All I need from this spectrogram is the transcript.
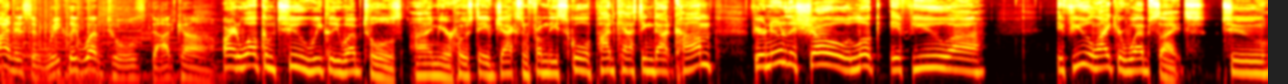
Find us at weeklywebtools.com. All right, welcome to Weekly Web Tools. I'm your host, Dave Jackson from the School of Podcasting.com. If you're new to the show, look, if you uh, if you like your websites to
